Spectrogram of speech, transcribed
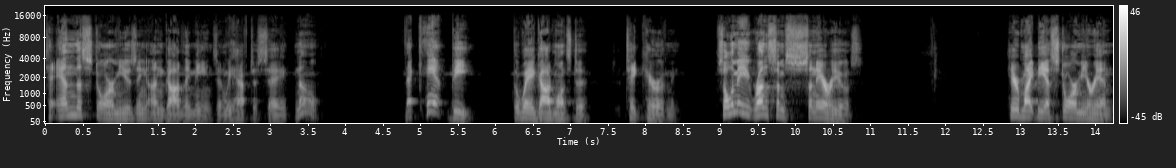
to end the storm using ungodly means. And we have to say, no, that can't be the way God wants to take care of me. So let me run some scenarios. Here might be a storm you're in.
